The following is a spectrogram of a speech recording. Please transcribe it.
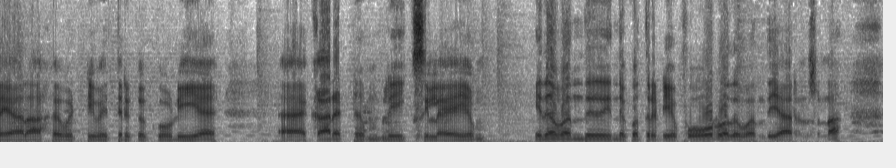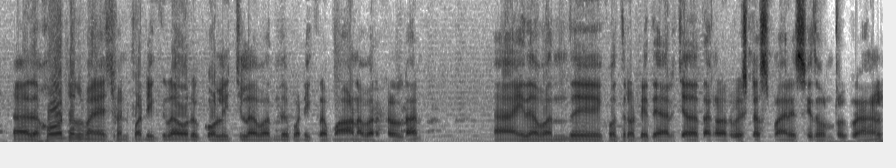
தயாராக வெட்டி வைத்திருக்கக்கூடிய கரட்டும் லீக்ஸிலையும் இதை வந்து இந்த கொத்துரொட்டியை போடுறது வந்து யாருன்னு சொன்னால் இந்த ஹோட்டல் மேனேஜ்மெண்ட் படிக்கிற ஒரு காலேஜில் வந்து படிக்கிற மாணவர்கள் தான். இதை வந்து கொத்துரொட்டி தயாரித்து அதை தங்களோட பிஸ்னஸ் மாதிரி செய்து கொண்டிருக்கிறாங்க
